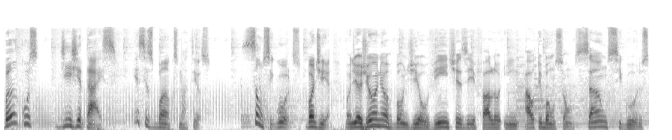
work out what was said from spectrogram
bancos digitais. Esses bancos, Matheus, são seguros? Bom dia. Bom dia, Júnior. Bom dia, ouvintes. E falo em alto e bom som. São seguros.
